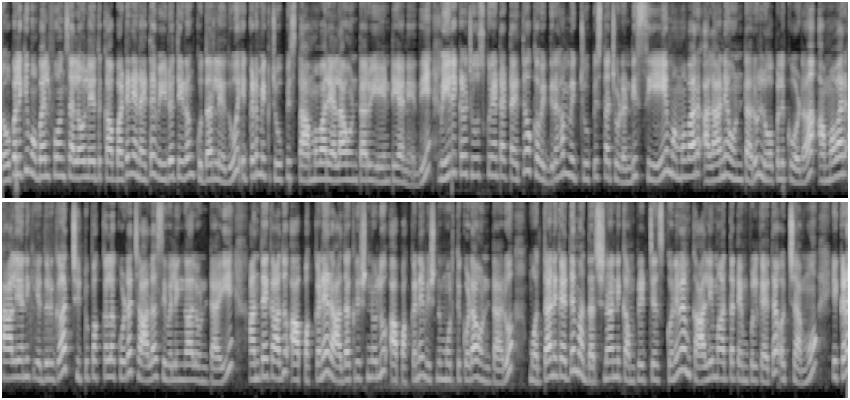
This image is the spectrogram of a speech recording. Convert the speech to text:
లోపలికి మొబైల్ ఫోన్స్ ఎలవ్ లేదు కాబట్టి నేనైతే వీడియో తీయడం కుదరలేదు. ఇక్కడ మీకు చూపిస్తా అమ్మవారు ఎలా ఉంటారు ఏంటి అనేది. మీరు ఇక్కడ చూసుకునేటట్టయితే ఒక విగ్రహం మీకు చూపిస్తా చూడండి. సేమ్ అమ్మవారు అలానే ఉంటారు లోపలి కూడా. అమ్మవారి ఆలయానికి ఎదురుగా చుట్టుపక్కల కూడా చాలా శివలింగాలు ఉంటాయి. అంతేకాదు ఆ పక్కనే రాధాకృష్ణులు ఆ పక్కనే విష్ణుమూర్తి కూడా ఉంటారు. మొత్తానికైతే మా దర్శనాన్ని కంప్లీట్ చేసుకొని మేము కాళీమాత టెంపుల్కి అయితే వచ్చాము. ఇక్కడ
